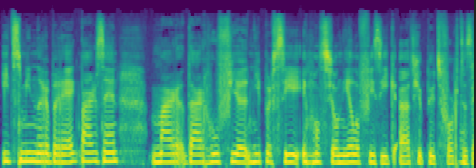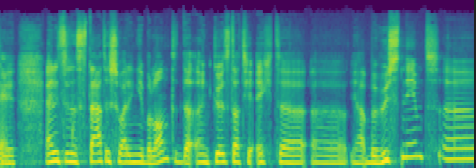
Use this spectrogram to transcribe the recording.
iets minder bereikbaar zijn. Maar daar hoef je niet per se emotioneel of fysiek uitgeput voor te okay. zijn. En is het een status waarin je belandt? Een keus dat je echt uh, uh, ja, bewust neemt, uh,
